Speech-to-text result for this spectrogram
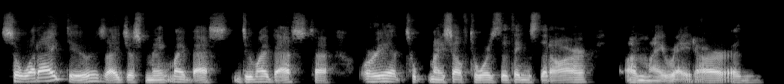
So what I do is I just make my best, do my best to orient myself towards the things that are on my radar and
